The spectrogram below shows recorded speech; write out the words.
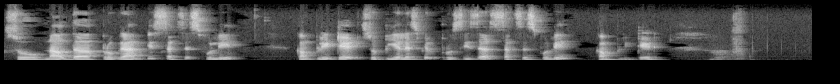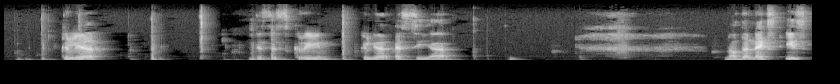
So now the program is successfully completed. So PLSQL procedure successfully completed. Clear? This screen. Clear SCR now the next is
